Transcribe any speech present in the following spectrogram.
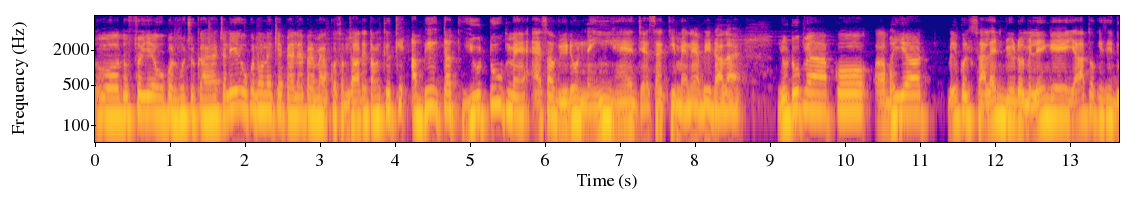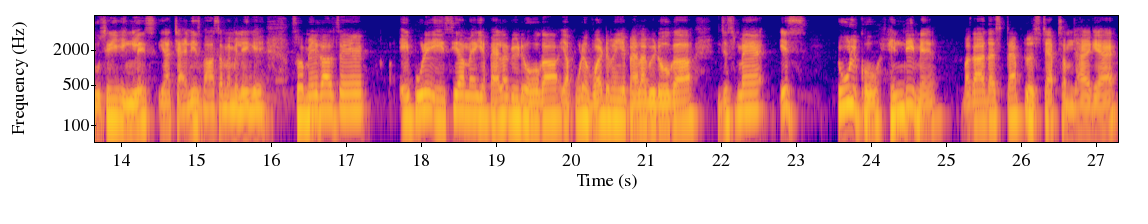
तो दोस्तों, ये ओपन हो चुका है। चलिए ओपन होने के पहले पर मैं आपको समझा देता हूँ, क्योंकि अभी तक YouTube में ऐसा वीडियो नहीं है, जैसा कि मैंने अभी डाला है। YouTube में आपको भैया, बिल्कुल साइलेंट वीडियो मिलेंगे, या तो किसी दूसरी इंग्लिश या चाइनीज़ भाषा में मिलेंगे। सो मेरे ख्याल से ये पूरे एशिया में ये पहला वीडियो होगा, या पूरे वर्ल्ड में ये पहला वीडियो होगा, जिसमें इस टूल को हिंदी में बकायदा स्टेप टू स्टेप समझाया गया है।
